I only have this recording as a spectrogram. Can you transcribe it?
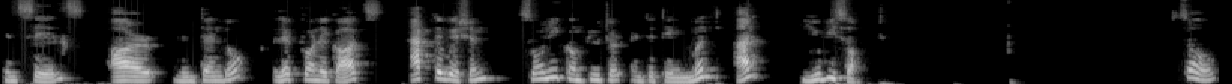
in sales are Nintendo, Electronic Arts, Activision, Sony Computer Entertainment and Ubisoft. So,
